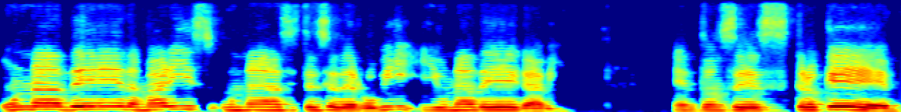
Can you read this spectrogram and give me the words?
una de Damaris, una asistencia de Rubí y una de Gaby. Entonces, creo que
